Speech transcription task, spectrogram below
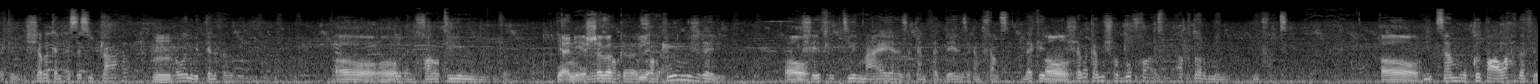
لكن الشبكة الأساسي بتاعها. هو اللي بيتكلف فدادين آه آه. الخراطيم كده. يعني الشبكة الخرطوم مش غالي. آه. مش هيفرق كتير معايا إذا كان فدان إذا كان خمسة. لكن آه. الشبكة مش هتضخ أكتر من من خمسة. آه. بيتسموا قطعة واحدة في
